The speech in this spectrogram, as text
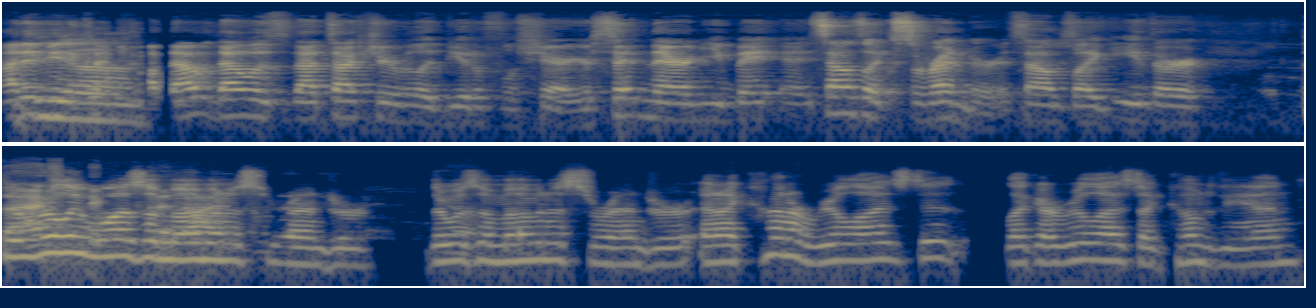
I didn't mean to cut you off. That, that was that's actually a really beautiful share. You're sitting there and you. Ba- it sounds like surrender. It sounds like either. the there really was a moment of surrender. There was a moment of surrender, and I kind of realized it. Like I realized I'd come to the end.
